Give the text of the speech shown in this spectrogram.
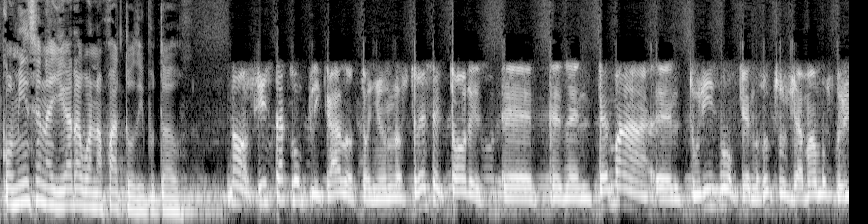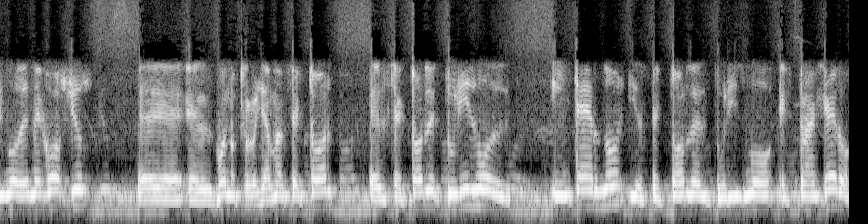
comiencen a llegar a Guanajuato, diputado. No, sí está complicado, Toño, en los tres sectores. Eh, en el tema, el turismo que nosotros llamamos turismo de negocios, eh, el bueno, que lo llaman sector, el sector del turismo interno y el sector del turismo extranjero.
